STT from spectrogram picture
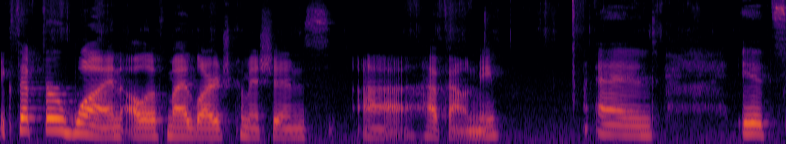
except for one all of my large commissions uh, have found me and it's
